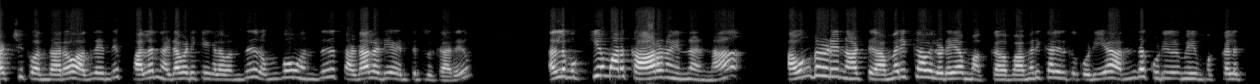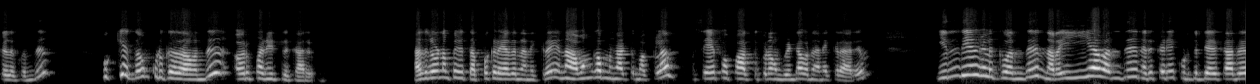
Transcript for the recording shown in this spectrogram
ஆட்சிக்கு வந்தாரோ அதுல இருந்தே பல நடவடிக்கைகளை வந்து ரொம்ப வந்து தடாலடியா எடுத்துட்டு இருக்காரு. அதுல முக்கியமான காரணம் என்னன்னா அவங்களுடைய நாட்டு அமெரிக்காவிலுடைய மக்க அமெரிக்காவில் இருக்கக்கூடிய அந்த குடியுரிமை மக்களுக்கு வந்து முக்கியத்துவம் கொடுக்கறதா வந்து அவர் பண்ணிட்டு இருக்காரு அதுல ஒன்றும் பெரிய தப்பு கிடையாதுன்னு நினைக்கிறேன். ஏன்னா அவங்க நாட்டு மக்களை சேஃபா பாத்துக்கணும் அப்படின்ட்டு அவர் நினைக்கிறாரு. இந்தியர்களுக்கு வந்து நிறைய வந்து நெருக்கடியை கொடுத்துட்டே இருக்காரு.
